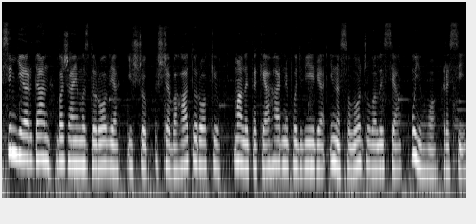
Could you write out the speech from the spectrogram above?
Сім'ї Ардан бажаємо здоров'я і щоб ще багато років мали таке гарне подвір'я і насолоджувалися у його красі.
